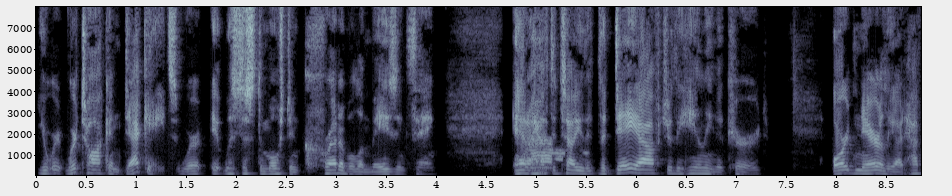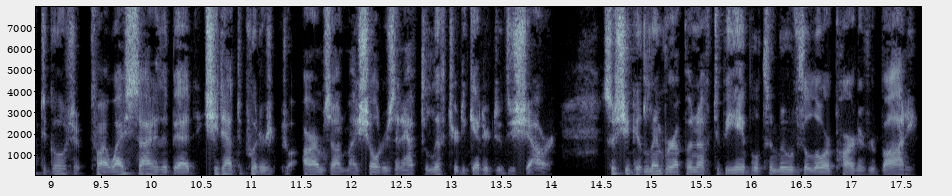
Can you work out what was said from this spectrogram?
you were, we're talking decades where it was just the most incredible, amazing thing. And I have to tell you that the day after the healing occurred, ordinarily I'd have to go to, to my wife's side of the bed. She'd have to put her arms on my shoulders. I'd have to lift her to get her to the shower so she could limber up enough to be able to move the lower part of her body.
